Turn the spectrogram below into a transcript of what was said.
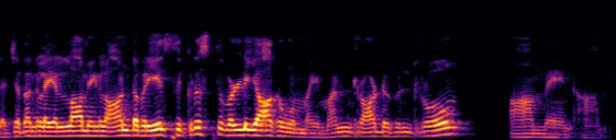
இந்த ஜபங்களை எல்லாம் எங்கள் ஆண்டவர் இயேசு கிறிஸ்து வழியாக உம்மை மன்றாடுகின்றோம். Amen. Amen.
